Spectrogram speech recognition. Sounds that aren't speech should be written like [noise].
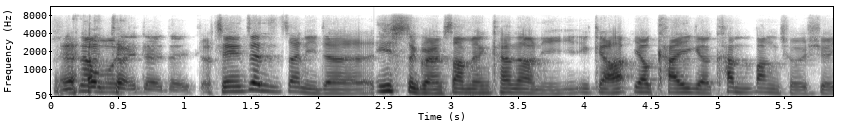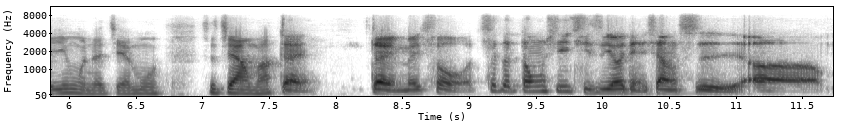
那我对对对，前一阵子在你的 Instagram 上面看到你一个要开一个看棒球学英文的节目，是这样吗？对对，没错，这个东西其实有点像是呃，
